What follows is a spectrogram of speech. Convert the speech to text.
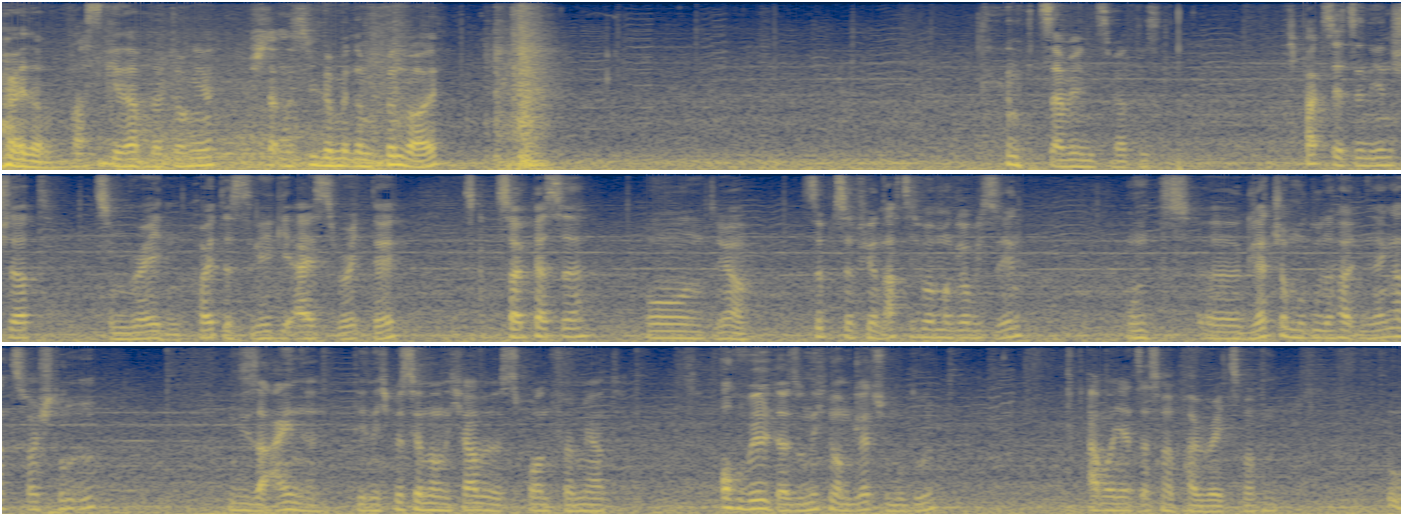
Alter, was geht ab, Leute? Hier Wir starten das Video mit einem Fünfer. Nichts erwähnenswertes. Ich pack's jetzt in die Innenstadt zum Raiden. Heute ist Regi Ice Raid Day. Es gibt zwei Pässe und ja, 1784 wollen wir glaube ich sehen. Und äh, Gletschermodule halten länger, zwei Stunden. Und dieser eine, den ich bisher noch nicht habe, spawnt vermehrt. Auch wild, also nicht nur am Gletschermodul. Aber jetzt erstmal ein paar Raids machen. Oh,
